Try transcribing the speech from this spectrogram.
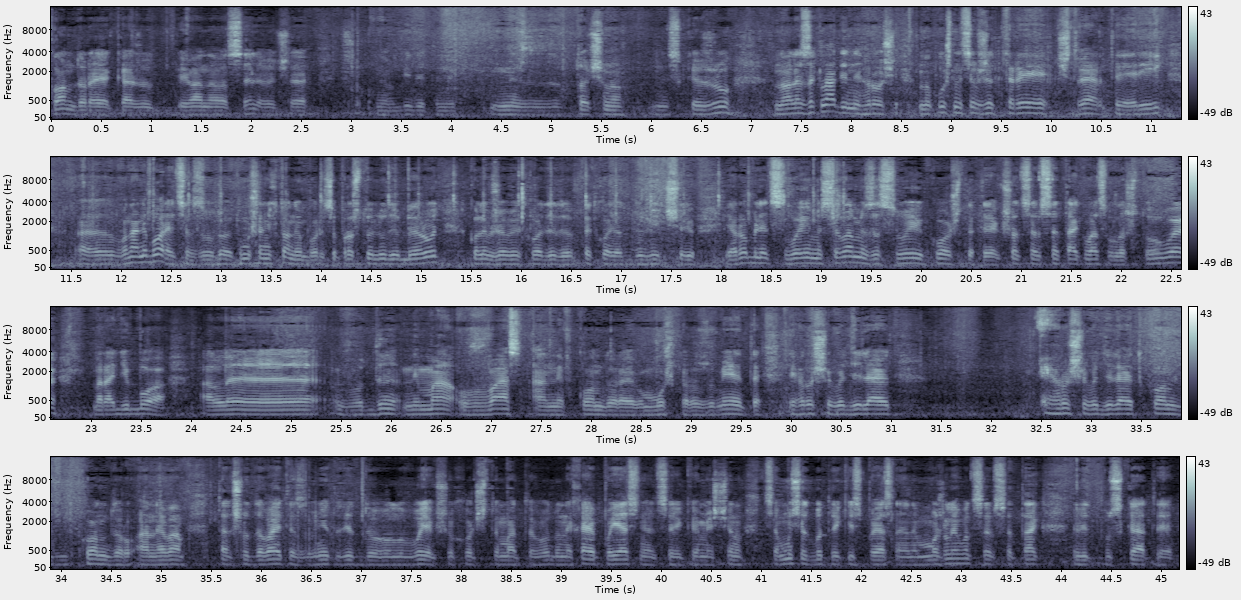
Кондора, як кажуть Івана Васильовича, щоб не обідати, не, не точно не скажу. Ну але закладені гроші. Ну Кушниця вже три четвертий рік. Е, Вона не бореться з водою, тому що ніхто не бореться. Просто люди беруть, коли вже виходять, підходять до відчаю і роблять своїми силами за свої кошти. Якщо це все так вас влаштовує, раді Бога. Але води нема у вас, а не в кондора, і в мушка, розумієте? І гроші виділяють. Гроші виділяють кон, кондору, а не вам. Так що давайте дзвоніть тоді до голови, якщо хочете мати воду. Нехай пояснюють це якимось чином. Це мусять бути якісь пояснення. Неможливо це все так відпускати.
